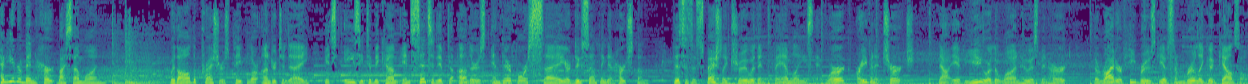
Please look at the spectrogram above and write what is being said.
Have you ever been hurt by someone? With all the pressures people are under today, it's easy to become insensitive to others and therefore say or do something that hurts them. This is especially true within families, at work, or even at church. Now, if you are the one who has been hurt, the writer of Hebrews gives some really good counsel.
